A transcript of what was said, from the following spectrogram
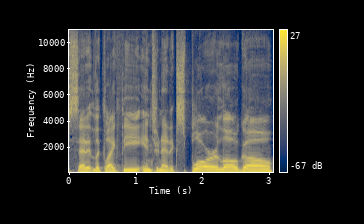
said it looked like the Internet Explorer logo.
